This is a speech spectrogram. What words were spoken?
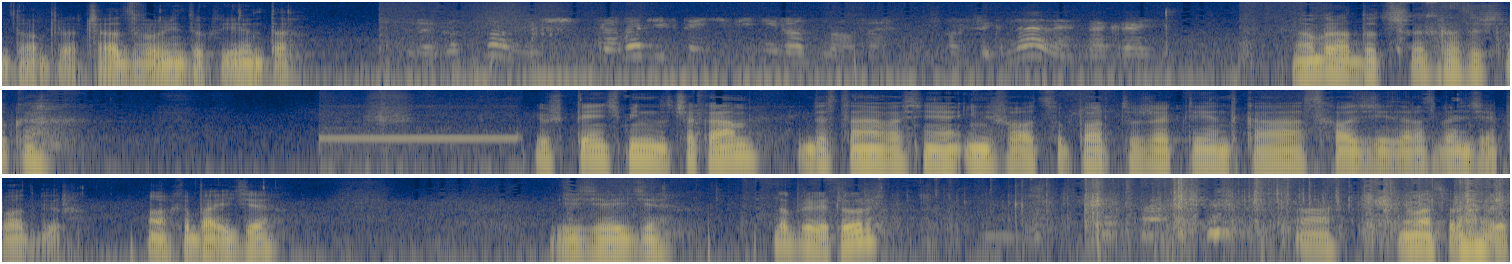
Dobra, trzeba dzwonić do klienta. którego dzwonisz, prowadzi w tej chwili rozmowę. O sygnale nagraj Dobra, do trzech razy sztuka. Już 5 minut czekam i dostałem właśnie info od supportu, że klientka schodzi, zaraz będzie po odbiór. O, chyba idzie. Idzie, idzie. Dobry wieczór. A, nie ma sprawy.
